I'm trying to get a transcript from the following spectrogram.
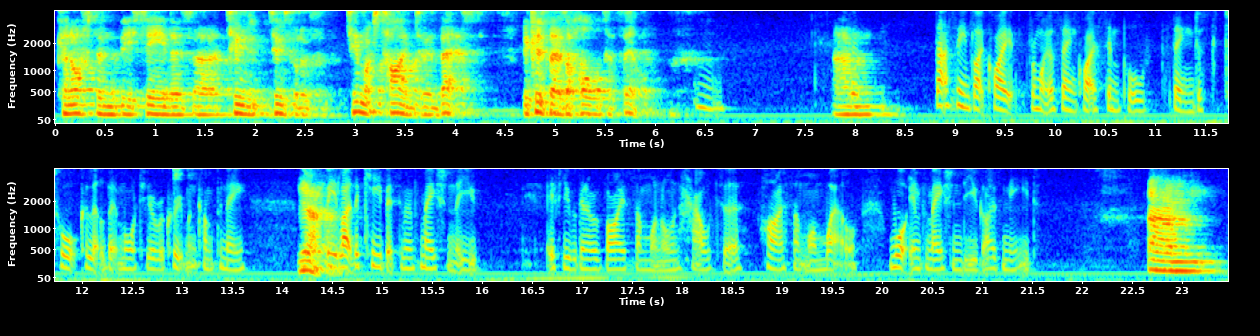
can often be seen as uh, too too sort of too much time to invest because there's a hole to fill. Mm. Um, so that seems like quite, from what you're saying, quite a simple thing, just to talk a little bit more to your recruitment company yeah. would be like the key bits of information that you if you were going to advise someone on how to hire someone well, what information do you guys need? Um,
